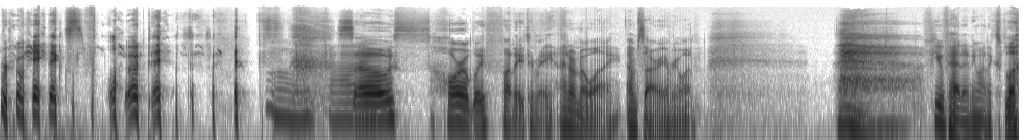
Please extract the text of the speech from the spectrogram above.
roommate exploded. so horribly funny to me. I don't know why. I'm sorry, everyone. if you've had anyone explode,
